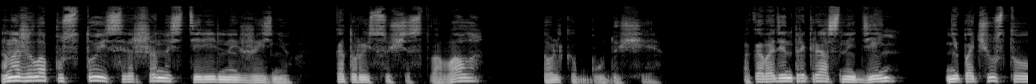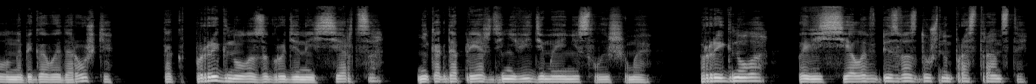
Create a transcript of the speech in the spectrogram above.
Она жила пустой и совершенно стерильной жизнью, в которой существовало только будущее пока в один прекрасный день не почувствовала на беговой дорожке, как прыгнуло за грудиной сердце, никогда прежде невидимое и неслышимое, прыгнуло, повисело в безвоздушном пространстве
